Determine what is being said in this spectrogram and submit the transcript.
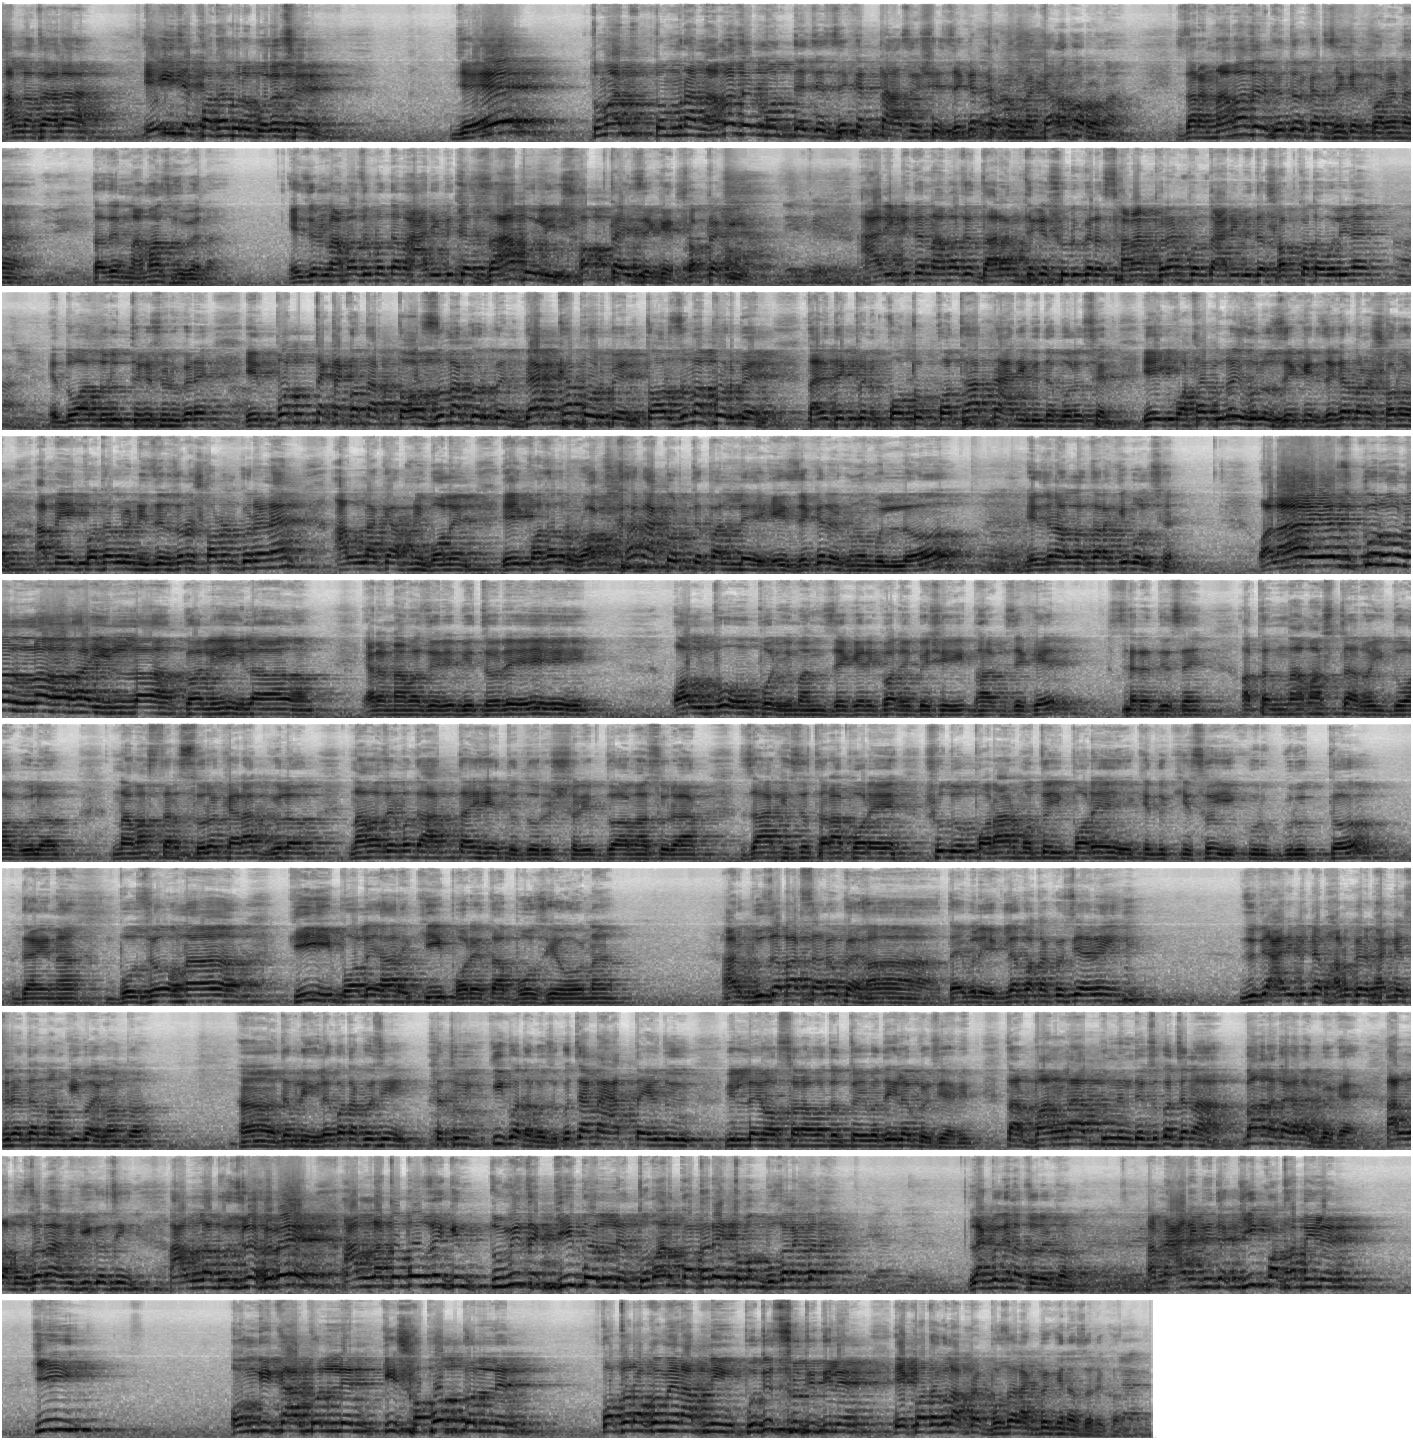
আল্লাহ এই যে কথাগুলো বলেছেন যে তোমার, তোমরা নামাজের মধ্যে যে জেকেটটা আছে, সেই জেকেটটা তোমরা কেন করো না? যারা নামাজের ভেতরকার জেকেট করে না, তাদের নামাজ হবে না। এই জন্য নামাজের মধ্যে আমি আরবিতে যা বলি সবটাই জেকেট সবটা কি? আরবিতে নামাজের দাঁড়ান থেকে শুরু করে সালাম ফেরান পর্যন্ত আরবিতে সব কথা বলি না দোয়া দরুদ থেকে শুরু করে এর প্রত্যেকটা কথা তর্জমা করবেন ব্যাখ্যা পড়বেন তর্জমা পড়বেন তাহলে দেখবেন কত কথা আপনি আরবিতে বলেছেন। এই কথাগুলোই হলো জেকের। জেকের মানে স্মরণ। আপনি এই কথাগুলো নিজের জন্য স্মরণ করে নেন আল্লাহকে আপনি বলেন এই কথাগুলো রক্ষা না করতে পারলে এই জেকের কোনো মূল্য এই জন্য আল্লাহ তারা কি বলছেন? এরা নামাজের ভিতরে অল্প পরিমাণ জেকের করে বেশিরভাগ জেকের ছেড়ে দিছে। অর্থাৎ নামাজটার ওই দোয়াগুলো নামাজটার সুর কেরাতগুলো নামাজের মধ্যে আত্মাই হেতু দরুদ শরীফ, দোয়া মাসুরা, যা কিছু তারা পড়ে, শুধু পড়ার মতোই পড়ে, কিন্তু কিছুই গুরু- গুরুত্ব দেয় না। বোঝেও না, কি বলে আর কি পড়ে তা বোঝেও না। আর বুঝাবার চালও কয় হ্যাঁ তাই বলে এগুলা কথা কইছি আমি? যদি আরবিটা ভালো করে ভাঙ্গে সুরে দেন, তখন কি কয় কন হ্যাঁ তাই বলে এগুলা কথা কইছি? তা তুমি কি কথা কইছো? কইছে, আমি আত্মা দুই ইল্লাই অসলাবাদ তো এবার এগুলা কইছি আমি। তার বাংলা কোনদিন দেখছ? করছে না, বাংলা দেখা লাগবে কে? আল্লাহ বোঝো না, আমি কি কইছি? আল্লাহ বুঝলে হবে, আল্লাহ তো বোঝে, কিন্তু তুমি যে কি বললে, তোমার কথাটাই তোমাকে বোঝা লাগবে না? লাগবে কিনা তোর এখন আপনি আরবিতে কি কথা দিলেন? কি অঙ্গীকার করলেন, কি শপথ করলেন, কত রকমের আপনি প্রতিশ্রুতি দিলেন এই কথাগুলো আপনার বোঝা লাগবে কিনা জোরে কোন।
